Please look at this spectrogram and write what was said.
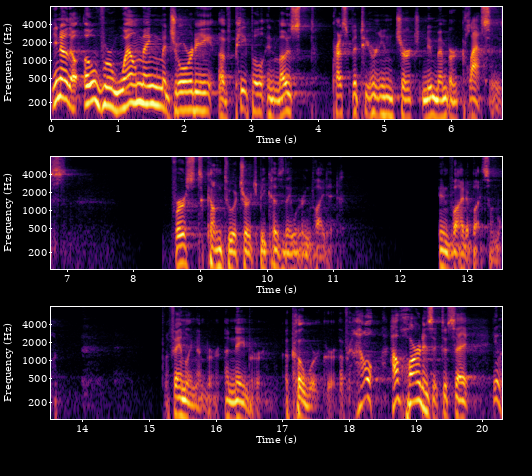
Do you know the overwhelming majority of people in most Presbyterian church new member classes first come to a church because they were invited, invited by someone, a family member, a neighbor, a coworker. How, how hard is it to say, you know,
